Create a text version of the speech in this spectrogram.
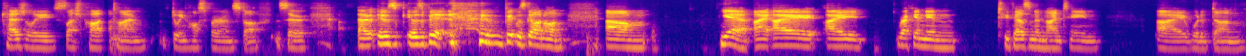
casually slash part time doing hosper and stuff. So uh, it was it was a bit a bit was going on. Um, yeah, I I I reckon in 2019 I would have done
